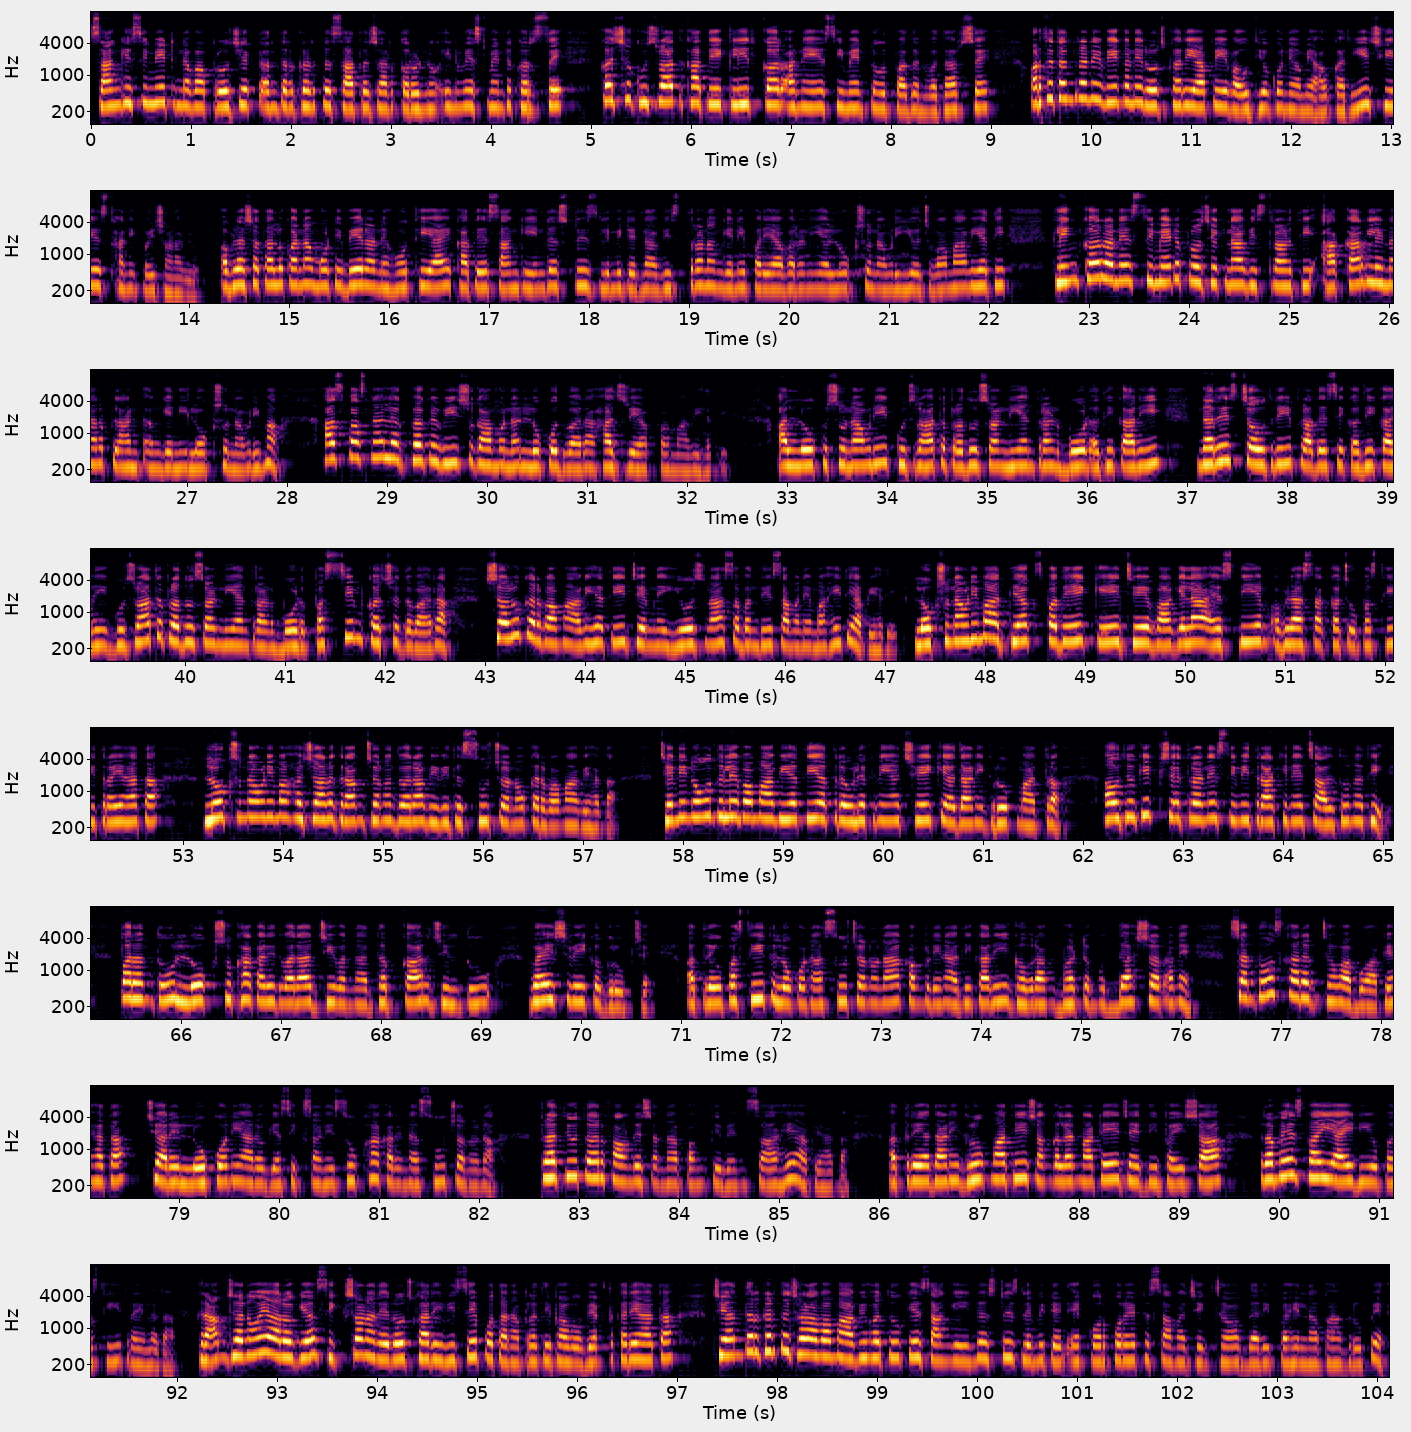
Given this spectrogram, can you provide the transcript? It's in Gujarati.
સાંગી સિમેન્ટ નવા પ્રોજેક્ટ અંતર્ગત સાત હજાર કરોડનું ઇન્વેસ્ટમેન્ટ કરશે. કચ્છ ગુજરાત ખાતે ક્લીર કર અને સિમેન્ટનું ઉત્પાદન વધારશે. અર્થતંત્રને વેગ અને રોજગારી આપે એવા ઉદ્યોગોને અમે આવકારીએ છીએ, સ્થાનિકોએ જણાવ્યું. અબડાસા તાલુકાના મોટી બેર અને હોથીઆઈ ખાતે સાંગી ઇન્ડસ્ટ્રીઝ લિમિટેડના વિસ્તરણ અંગેની પર્યાવરણીય લોક સુનાવણી યોજવામાં આવી હતી. ક્લિંકર અને સિમેન્ટ પ્રોજેક્ટના વિસ્તરણથી આકાર લેનાર પ્લાન્ટ અંગેની લોક સુનાવણીમાં આસપાસના લગભગ વીસ ગામોના લોકો દ્વારા હાજરી આપવામાં આવી હતી. આ લોક સુનાવણી ગુજરાત પ્રદૂષણ નિયંત્રણ બોર્ડ અધિકારી નરેશ ચૌધરી, પ્રાદેશિક અધિકારી ગુજરાત પ્રદૂષણ નિયંત્રણ બોર્ડ પશ્ચિમ કચ્છ દ્વારા શરૂ કરવામાં આવી હતી જેમને યોજના સંબંધી સામાન્ય માહિતી આપી હતી. લોક સુનાવણીમાં અધ્યક્ષ પદે કે જે વાઘેલા એસડીએમ અબડાસા કચ્છ ઉપસ્થિત રહ્યા હતા. લોક સુનાવણીમાં હજાર ગ્રામજનો દ્વારા વિવિધ સૂચનો કરવામાં આવ્યા હતા. જેની નોંધ લેવામાં આવી હતી. અત્રે ઉલ્લેખનીય છે કે અદાણી ગ્રુપ માત્ર ઔદ્યોગિક ક્ષેત્રને સીમિત રાખીને ચાલતું નથી, પરંતુ લોક સુખાકારી દ્વારા જીવનના ધબકાર ઝીલતું વૈશ્વિક ગ્રુપ છે. અત્રે ઉપસ્થિત લોકોના સૂચનોના કંપનીના અધિકારી ગૌરાંગ ભટ્ટ મુદ્દાસર અને સંતોષકારક જવાબો આપ્યા હતા. જ્યારે લોકોની આરોગ્ય શિક્ષણની સુખાકારીના સૂચનોના પ્રત્યુત્તર ફાઉન્ડેશનના પંક્તિબેન શાહે આપ્યા હતા. અત્રે અદાણી ગ્રુપમાંથી સંકલન માટે જયદીપભાઈ શાહ, રમેશભાઈ આઈડી ઉપસ્થિત રહેલ હતા ગ્રામજનોએ આરોગ્ય, શિક્ષણ અને રોજગારી વિશે પોતાના પ્રતિભાવો વ્યક્ત કર્યા હતા, જે અંતર્ગત જણાવવામાં આવ્યું હતું કે સાંગે ઇન્ડસ્ટ્રીઝ લિમિટેડ એક કોર્પોરેટ સામાજિક જવાબદારી પહેલના ભાગરૂપે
